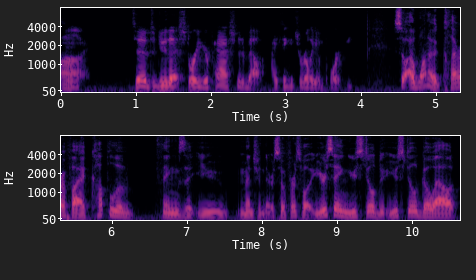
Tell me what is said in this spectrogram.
time to to do that story you're passionate about, I think it's really important. So I want to clarify a couple of things that you mentioned there. So first of all, you're saying you still do you still go out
